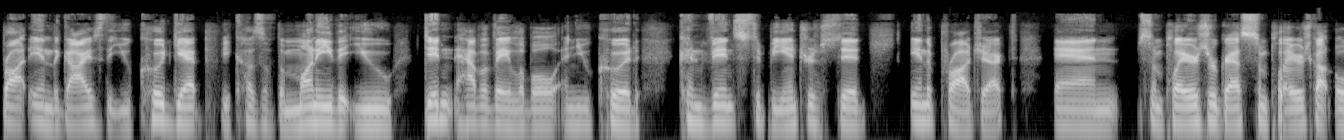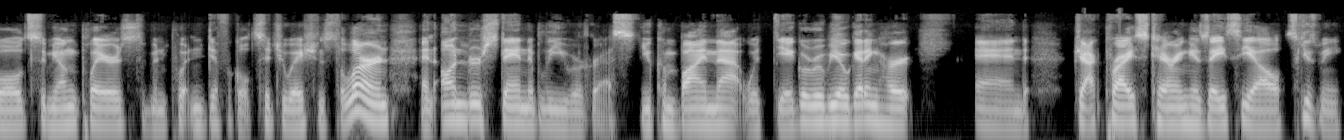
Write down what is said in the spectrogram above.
brought in the guys that you could get because of the money that you didn't have available and you could convince to be interested in the project. And some players regressed some players got old some young players have been put in difficult situations to learn and understandably you regress. You combine that with Diego Rubio getting hurt and Jack Price tearing his ACL, excuse me,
